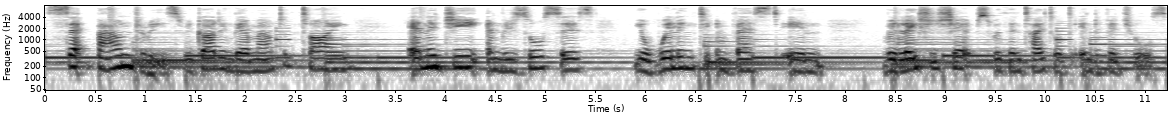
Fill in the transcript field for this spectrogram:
Set boundaries regarding the amount of time, energy, and resources you're willing to invest in relationships with entitled individuals.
